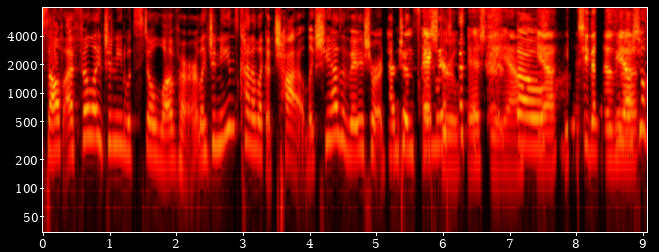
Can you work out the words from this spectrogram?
self, I feel like Janine would still love her. Like Janine's kind of like a child. Like she has a very short attention span. That's true. That's true. Yeah. So, yeah. Yeah. She does. You Yeah. know, she'll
